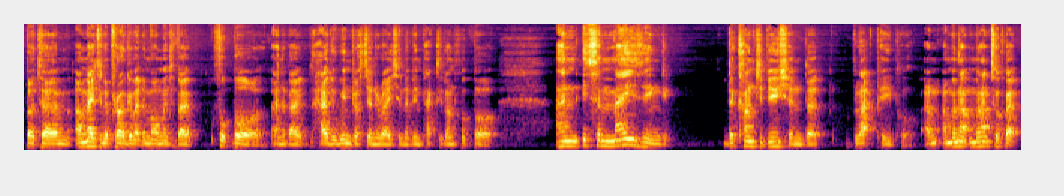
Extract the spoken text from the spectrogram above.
But um, I'm making a program at the moment about football and about how the Windrush generation have impacted on football. And it's amazing the contribution that black people, and, and when, I, when I'm talking about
